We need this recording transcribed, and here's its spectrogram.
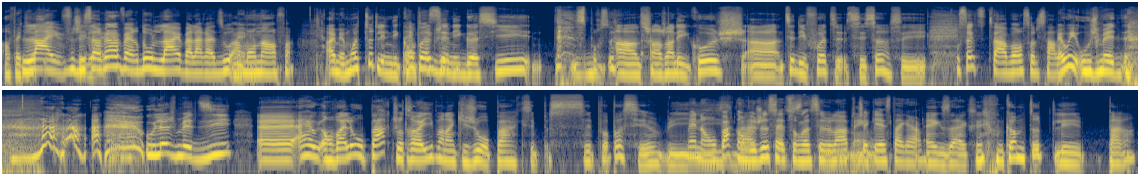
Fait Live. J'ai servi un verre d'eau live à la radio à mon enfant. Ah, mais moi, tous les contrats que j'ai Impossible. négociés en changeant des couches, en- tu sais, des fois, c'est ça. C'est. Pour ça que tu te fais avoir sur le salon. Ben oui, où je me. où là, je me dis, euh, Hey, on va aller au parc, je vais travailler pendant qu'ils jouent au parc. C'est, pas- possible. Mais non, au parc, se on veut juste être sur notre cellulaire puis ben checker Instagram. Exact. Comme tous les parents.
